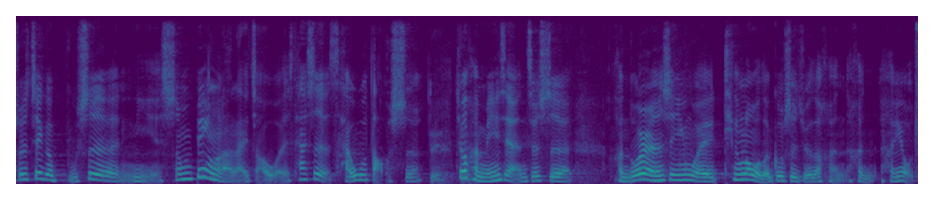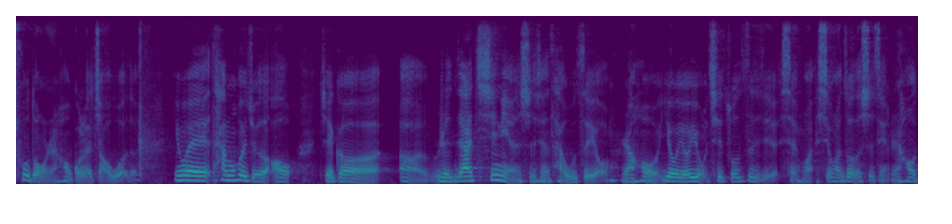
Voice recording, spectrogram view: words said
所以这个不是你生病了来找我，他是财务导师，对，就很明显就是很多人是因为听了我的故事觉得很很很有触动，然后过来找我的。因为他们会觉得哦，这个呃，人家七年实现财务自由，然后又有勇气做自己喜欢喜欢做的事情，然后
